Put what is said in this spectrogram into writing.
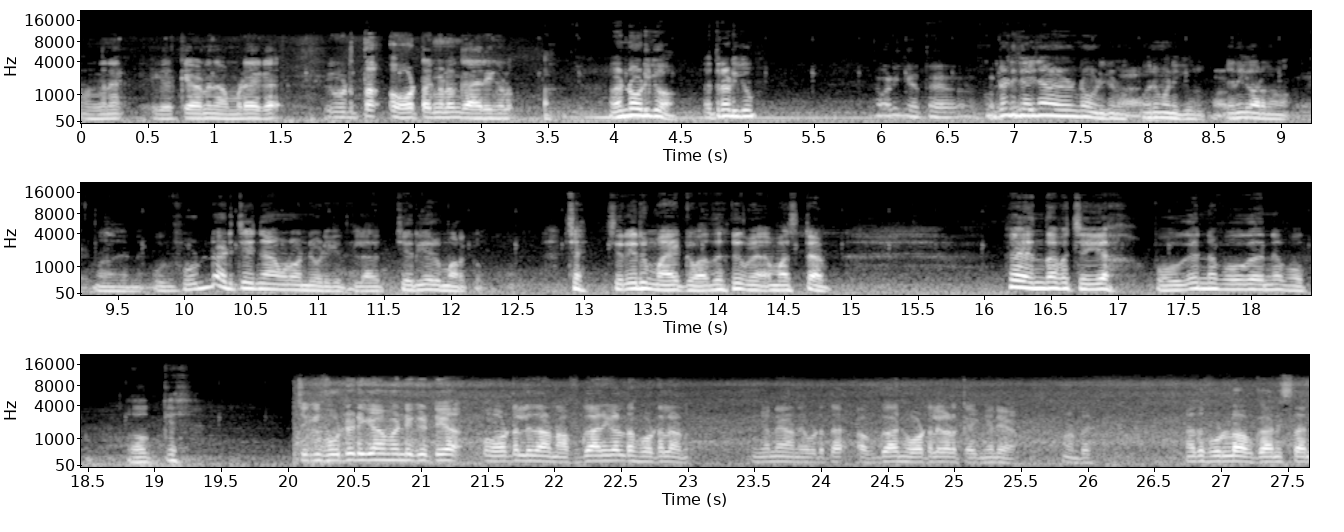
അങ്ങനെ ഇതൊക്കെയാണ് നമ്മുടെയൊക്കെ ഇവിടുത്തെ ഓട്ടങ്ങളും കാര്യങ്ങളും. വേണ്ട ഓടിക്കോ എത്ര അടിക്കും? ഫുഡ് അടിച്ച് കഴിഞ്ഞാൽ വേണ്ട ഓടിക്കണം. ഒരു മണിക്കൂർ. എനിക്ക് ഉറങ്ങണം. ഫുഡ് അടിച്ച് കഴിഞ്ഞാൽ നമ്മൾ വണ്ടി ഓടിക്കത്തില്ല. അത് ചെറിയൊരു മറക്കും. ഛേ ചെറിയൊരു മയക്കും. അത് മസ്റ്റാണ് ഏ എന്താ ചെയ്യാ? ചെയ്യുക പോവുക തന്നെ പോവുക തന്നെ പോക്കും ഓക്കെ. ഉച്ചയ്ക്ക് ഫുഡ് അടിക്കാൻ വേണ്ടി കിട്ടിയ ഹോട്ടൽ ഇതാണ്. അഫ്ഗാനികളുടെ ഹോട്ടലാണ്. ഇങ്ങനെയാണ് ഇവിടുത്തെ അഫ്ഗാൻ ഹോട്ടലുകളൊക്കെ ഇങ്ങനെയാണ്. ഉണ്ട്. അത് ഫുള്ള് അഫ്ഗാനിസ്ഥാൻ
